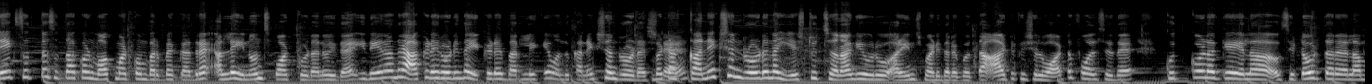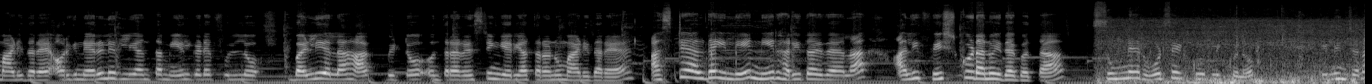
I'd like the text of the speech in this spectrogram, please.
ಲೇಕ್ ಸುತ್ತ ಸುತ್ತಾಕೊಂಡು ವಾಕ್ ಮಾಡ್ಕೊಂಡ್ ಬರ್ಬೇಕಾದ್ರೆ ಅಲ್ಲೇ ಇನ್ನೊಂದ್ ಸ್ಪಾಟ್ ಕೂಡ ಇದೆ. ಇದೇನಂದ್ರೆ ಆ ಕಡೆ ರೋಡ್ ಇಂದ ಈ ಕಡೆ ಬರ್ಲಿಕ್ಕೆ ಒಂದು ಕನೆಕ್ಷನ್ ರೋಡ್ ಬಟ್ ಆ ಕನೆಕ್ಷನ್ ರೋಡ್ನ ಎಷ್ಟು ಚೆನ್ನಾಗಿ ಇವರು ಅರೇಂಜ್ ಮಾಡಿದ್ದಾರೆ ಗೊತ್ತಾ? ಆರ್ಟಿಫಿಷಿಯಲ್ ವಾಟರ್ ಫಾಲ್ಸ್ ಇದೆ. ಕುತ್ಕೊಳ್ಳಕ್ಕೆ ಎಲ್ಲ ಸಿಟೌಟ್ ತರ ಎಲ್ಲ ಮಾಡಿದ್ದಾರೆ ಅವ್ರಿಗೆ ನೆರಳಿರ್ಲಿ ಅಂತ ಮೇಲ್ಗಡೆ ಫುಲ್ ಬಳ್ಳಿ ಎಲ್ಲ ಹಾಕ್ಬಿಟ್ಟು ಒಂಥರ ರೆಸ್ಟಿಂಗ್ ಏರಿಯಾ ತರನು ಮಾಡಿದ್ದಾರೆ ಅಷ್ಟೇ ಅಲ್ಲದೆ ಇಲ್ಲಿ ನೀರ್ ಹರಿತಾ ಇದೆ ಅಲ್ಲ? ಅಲ್ಲಿ ಫಿಶ್ ಕೂಡ ಇದೆ ಗೊತ್ತಾ? ಸುಮ್ಮನೆ ರೋಡ್ ಸೈಡ್ ಕೂರ್ಲಿಕ್ಕೂ ಇಲ್ಲಿನ ಜನ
